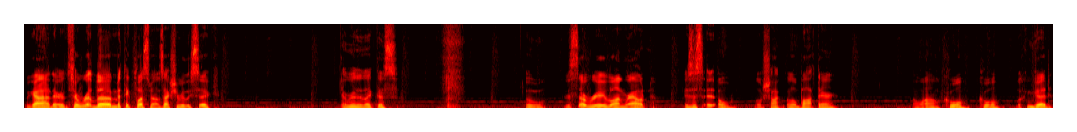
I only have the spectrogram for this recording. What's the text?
We got out of there. So the Mythic Plus mount is actually really sick. I really like this. Oh, this is a really long route. Is this... Oh, a, oh, little shock, little bot there. Oh, wow. Cool. Cool. Looking good.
